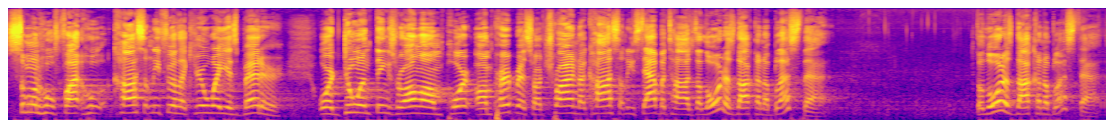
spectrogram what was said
someone who, who constantly feels like your way is better or doing things wrong on, por- on purpose or trying to constantly sabotage, the Lord is not going to bless that. The Lord is not going to bless that.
